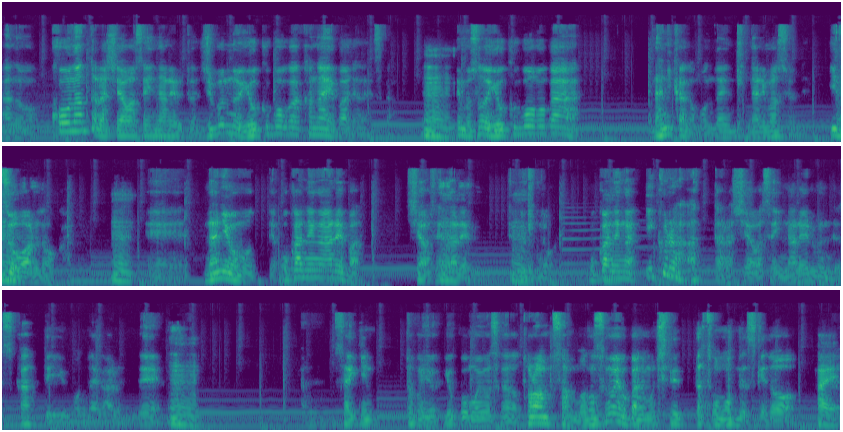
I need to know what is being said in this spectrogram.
あの、こうなったら幸せになれると自分の欲望が叶えばじゃないですか。うんでもその欲望が何かが問題になりますよね。いつ終わるのか。うんえー何をもってお金があれば幸せになれるって時の、お金がいくらあったら幸せになれるんですかっていう問題があるんで、うん最近特によく思いますが、トランプさんものすごいお金持ちだと思うんですけど、はい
